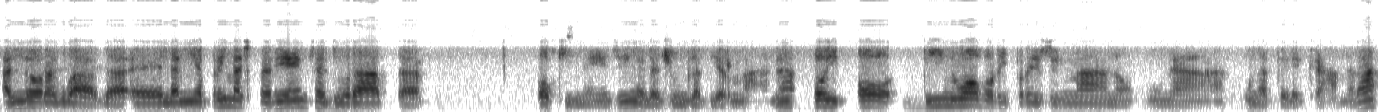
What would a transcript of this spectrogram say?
allora guarda, eh, la mia prima esperienza è durata pochi mesi nella giungla birmana, poi ho di nuovo ripreso in mano una, una telecamera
